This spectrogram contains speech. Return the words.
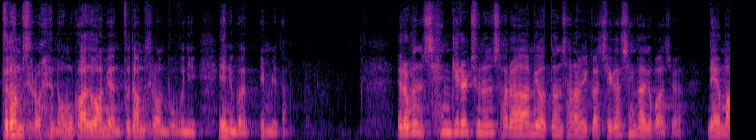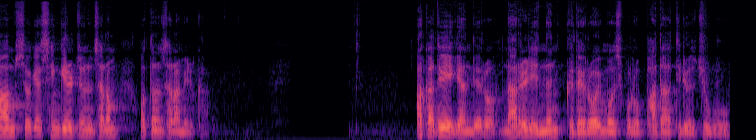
부담스러워요. 너무 과도하면 부담스러운 부분이 있는 것입니다. 여러분 생기를 주는 사람이 어떤 사람일까? 제가 생각해 봤어요. 내 마음속에 생기를 주는 사람 어떤 사람일까? 아까도 얘기한 대로 나를 있는 그대로의 모습으로 받아들여 주고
